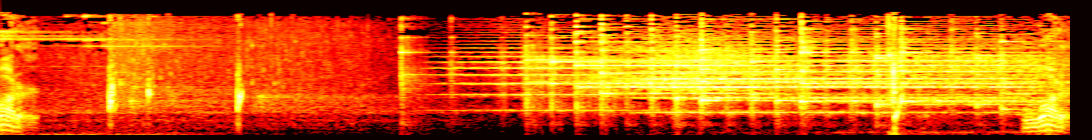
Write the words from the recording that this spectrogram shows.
Water. Water,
